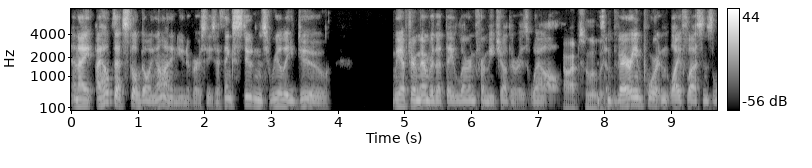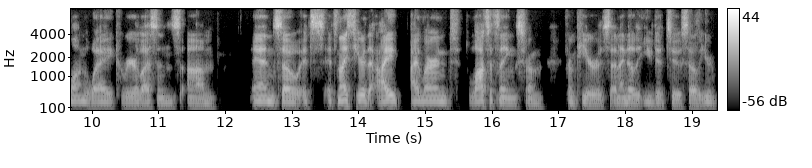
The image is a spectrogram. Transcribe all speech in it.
and I, I hope that's still going on in universities. I think students really do. We have to remember that they learn from each other as well. Oh, absolutely. Some very important life lessons along the way, career lessons. Um, and so it's it's nice to hear that I I learned lots of things from from peers, and I know that you did too. So you're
